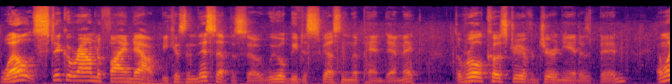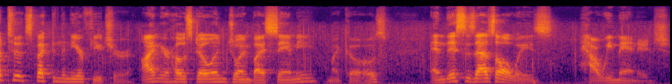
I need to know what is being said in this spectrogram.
Well, stick around to find out, because in this episode, we will be discussing the pandemic, the roller coaster of a journey it has been, and what to expect in the near future. I'm your host, Owen, joined by Sammy, my co host, and this is, as always, How We Manage.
